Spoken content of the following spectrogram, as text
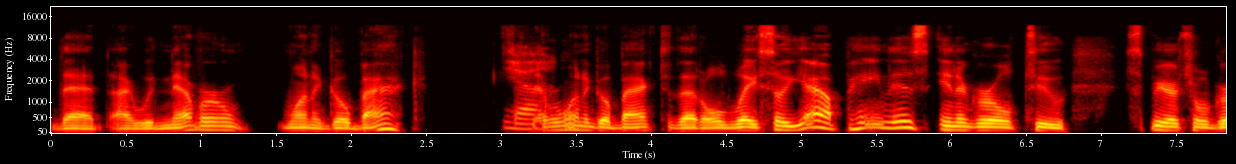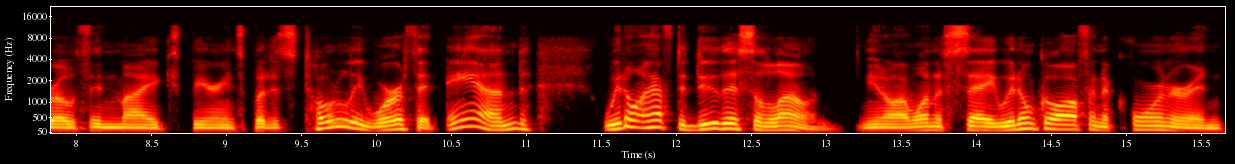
that I would never want to go back. Yeah. Never want to go back to that old way. So yeah, pain is integral to spiritual growth in my experience, but it's totally worth it. And we don't have to do this alone. You know, I want to say we don't go off in a corner and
